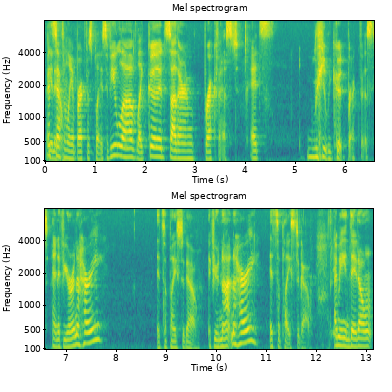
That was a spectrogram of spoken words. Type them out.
It's know. definitely a breakfast place. If you love like good Southern breakfast, it's really good breakfast. And if you're in a hurry, it's a place to go. If you're not in a hurry, it's a place to go. I mean, they don't.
